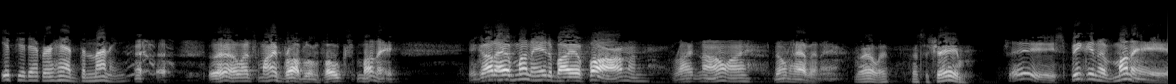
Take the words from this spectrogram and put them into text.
If you'd ever had the money. well, that's my problem, folks. Money. You gotta have money to buy a farm, and right now I don't have any. Well, that's a shame. Say, speaking of money,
